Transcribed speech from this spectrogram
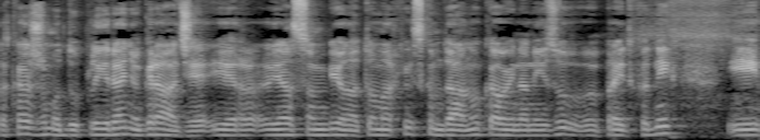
da kažemo, dupliranju građe, jer ja sam bio na tom arhivskom danu kao i na nizu prethodnih i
